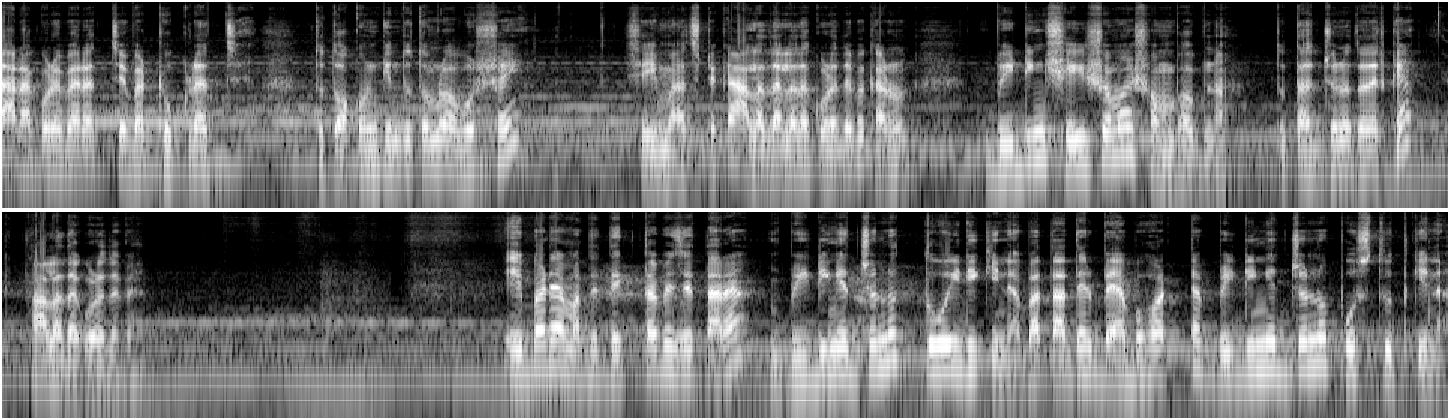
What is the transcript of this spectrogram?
তাড়া করে বেড়াচ্ছে বা ঠুকরাচ্ছে, তো তখন কিন্তু তোমরা অবশ্যই সেই মাছটাকে আলাদা আলাদা করে দেবে, কারণ ব্রিডিং সেই সময় সম্ভব না। তো তার জন্য তাদেরকে আলাদা করে দেবে। এবারে আমাদের দেখতে হবে যে তারা ব্রিডিংয়ের জন্য তৈরি কিনা বা তাদের ব্যবহারটা ব্রিডিংয়ের জন্য প্রস্তুত কিনা।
